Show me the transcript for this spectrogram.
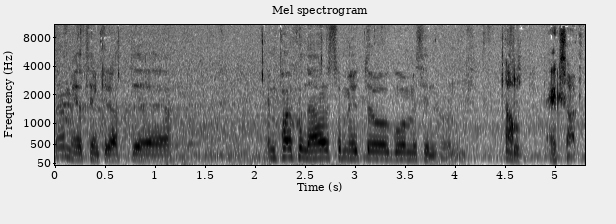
Nej, men jag tänker att eh, en pensionär som är ute och går med sin hund. Ja, exakt.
